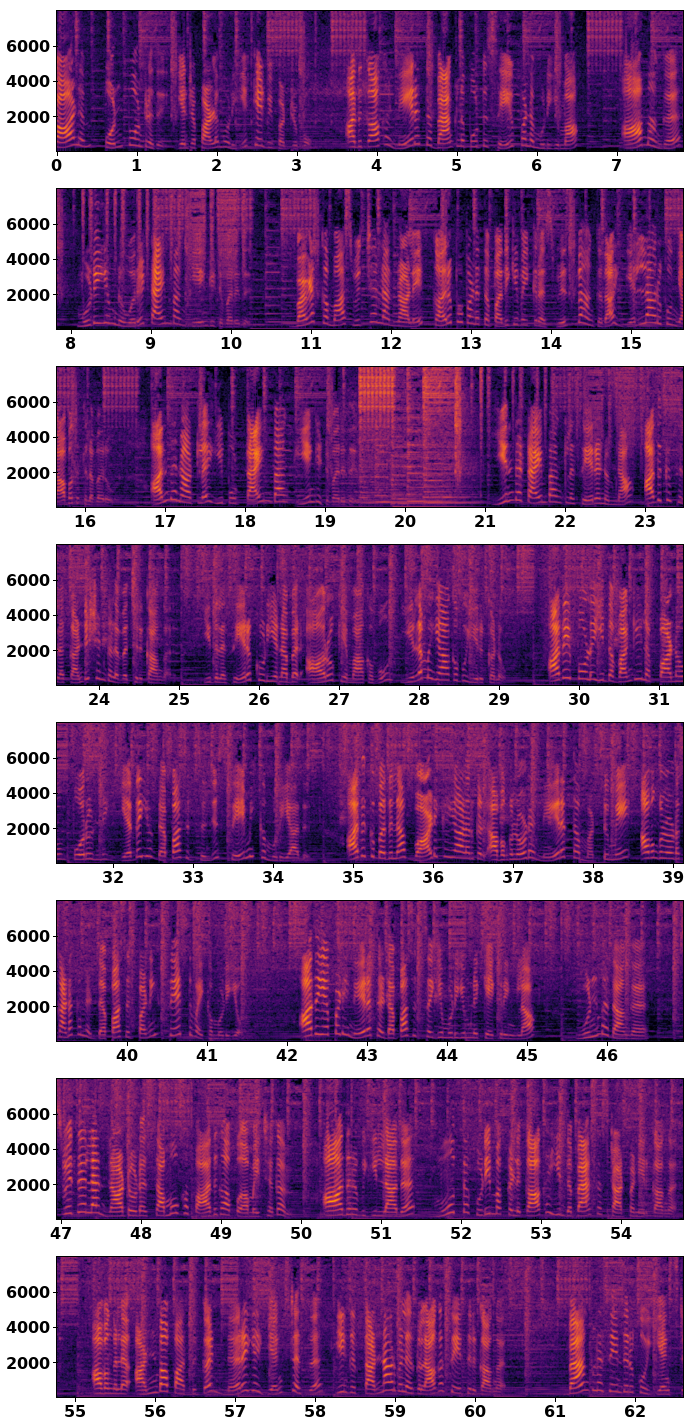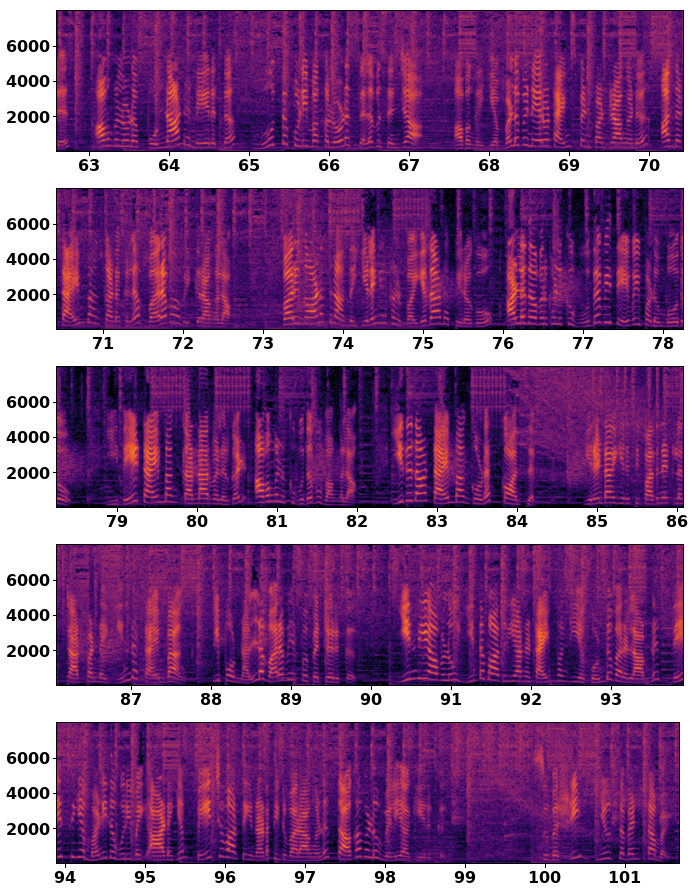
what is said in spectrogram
காலம் பொன் போன்றது என்ற பழமொழியை கேள்விப்பட்டிருப்போம். அதுக்காக நேரத்தை பேங்க்ல போட்டு சேவ் பண்ண முடியுமா? ஆமாங்க முடியும்னு ஒரு டைம் பேங்க் இயங்கிட்டு வருது. வழக்கமா சுவிட்சர்லாந்துனாலே கருப்பு பணத்தை பதுக்கி வைக்கிற ஸ்விஸ் பேங்க் தான் எல்லாருக்கும் ஞாபகத்துல வரும். அந்த நாட்டுல இப்போ டைம் பேங்க் இயங்கிட்டு வருது. இந்த டைம் பேங்க்ல சேரணும்னா அதுக்கு சில கண்டிஷன்களை வச்சிருக்காங்க. இதுல சேரக்கூடிய நபர் ஆரோக்கியமாகவும் இளமையாகவும் இருக்கணும். அதே போல இந்த வங்கியில பணம் பொருள்னு எதையும் டெபாசிட் செஞ்சு சேமிக்க முடியாது. அதுக்கு பதிலா வாடிக்கையாளர்கள் அவங்களோட நேரத்தை மட்டுமே அவங்களோட கணக்குல டெபாசிட் பண்ணி சேர்த்து வைக்க முடியும். அது எப்படி நேரத்தை டெபாசிட் செய்ய முடியும்னு கேக்குறீங்களா? உண்மைதாங்க. சுவிட்சர்லாந்து நாட்டோட சமூக பாதுகாப்பு அமைச்சகம் ஆதரவு இல்லாத மூத்த குடிமக்களுக்காக இந்த பேங்க ஸ்டார்ட் பண்ணிருக்காங்க. அவங்கள அன்பா பாத்துக்க நிறைய யங்ஸ்டர்ஸ் இங்கு தன்னார்வலர்களாக சேர்த்திருக்காங்க. பேங்க்ல சேர்ந்திருக்கும் யங்ஸ்டர்ஸ் அவங்களோட பொன்னான நேரத்தை மூத்த குடிமக்களோட செலவு செஞ்சா அவங்க எவ்வளவு நேரம் டைம் ஸ்பெண்ட் பண்றாங்கன்னு அந்த டைம் பேங்க் கணக்குல வரவா வைக்கிறாங்களாம். வருங்காலத்துல அந்த இளைஞர்கள் வயதான பிறகோ அல்லது அவர்களுக்கு உதவி தேவைப்படும் போதோ இதே டைம் பேங்க் தன்னார்வலர்கள் அவங்களுக்கு உதவுவாங்களாம். இதுதான் டைம் பேங்கோட கான்செப்ட் இரண்டாயிரத்தி பதினெட்டுல ஸ்டார்ட் பண்ண இந்த டைம் பேங்க் இப்போ நல்ல வரவேற்பு பெற்றிருக்கு. இந்தியாவிலும் இந்த மாதிரியான டைம் வங்கியை கொண்டு வரலாம்னு தேசிய மனித உரிமை ஆணையம் பேச்சுவார்த்தை நடத்திட்டு வராங்கன்னு தகவலும் வெளியாகி இருக்கு. Subhashree news seven Tamil.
